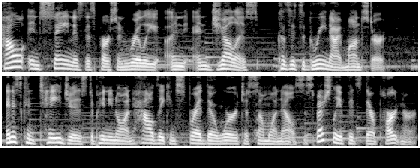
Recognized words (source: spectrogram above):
how insane is this person really and, and jealous because it's a green eyed monster. And it's contagious depending on how they can spread their word to someone else, especially if it's their partner.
